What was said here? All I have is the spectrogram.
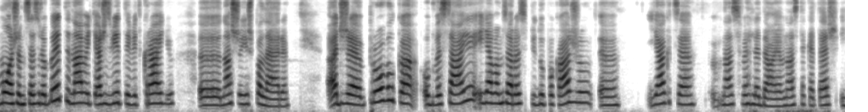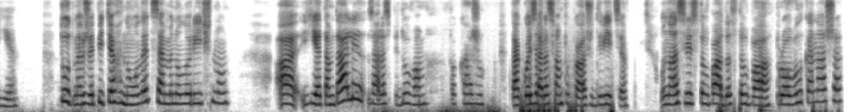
можемо це зробити навіть аж звідти від краю е, нашої шпалери. Адже проволока обвисає, і я вам зараз піду покажу, е, як це в нас виглядає. В нас таке теж є. Тут ми вже підтягнули, це минулорічну, а є там далі. Зараз піду вам покажу. Так, ось зараз вам покажу. Дивіться, у нас від стовба до стовба проволока наша.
